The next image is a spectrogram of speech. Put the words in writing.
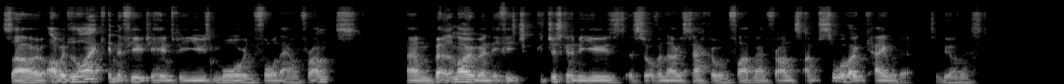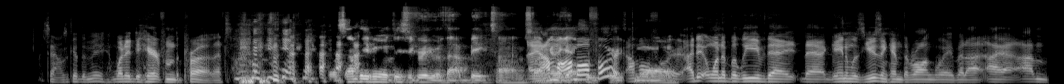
So I would like in the future him to be used more in four down fronts. Um, but at the moment, if he's just going to be used as sort of a nose tackle in five man fronts, I'm sort of okay with it, to be honest. Sounds good to me. Wanted to hear it from the pro. That's some people would disagree with that big time. So hey, I'm, I'm, I'm all for it. I'm all for it. I didn't want to believe that that Gannon was using him the wrong way, but I, I I'm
